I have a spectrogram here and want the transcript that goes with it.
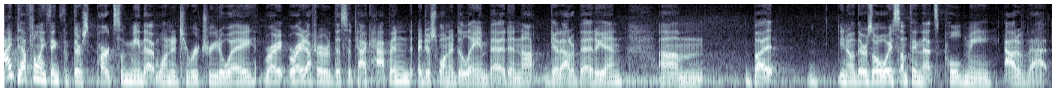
I definitely think that there's parts of me that wanted to retreat away. Right, right after this attack happened, I just wanted to lay in bed and not get out of bed again. Um, but you know, there's always something that's pulled me out of that.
